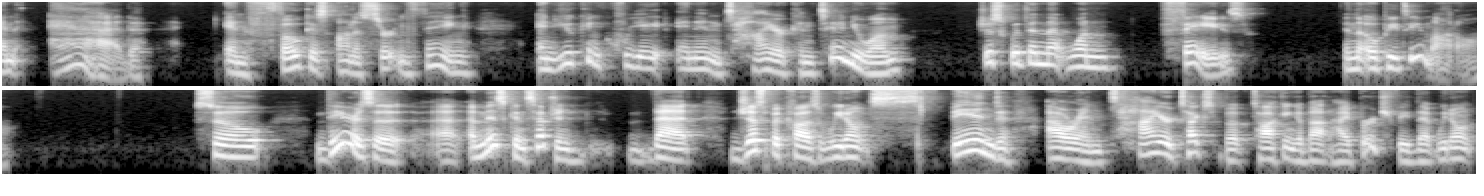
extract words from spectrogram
and add and focus on a certain thing. And you can create an entire continuum just within that one phase in the OPT model. So there's a, a, misconception that just because we don't spend our entire textbook talking about hypertrophy, that we don't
